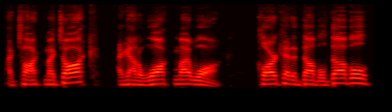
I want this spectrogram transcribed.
I talked my talk. I got to walk my walk. Clark had a double double.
